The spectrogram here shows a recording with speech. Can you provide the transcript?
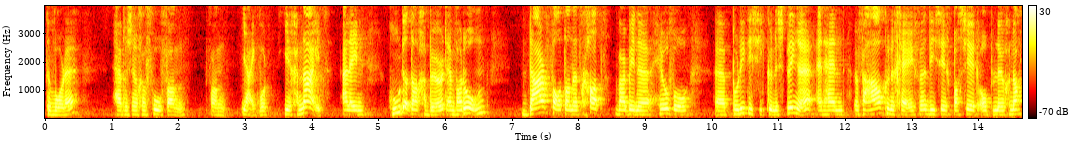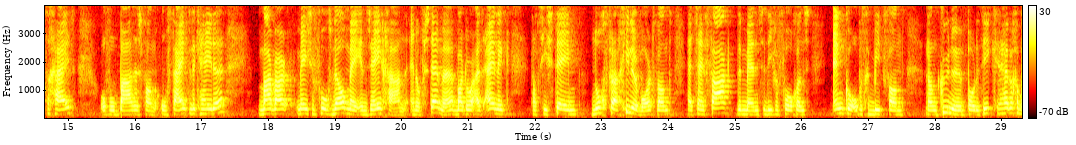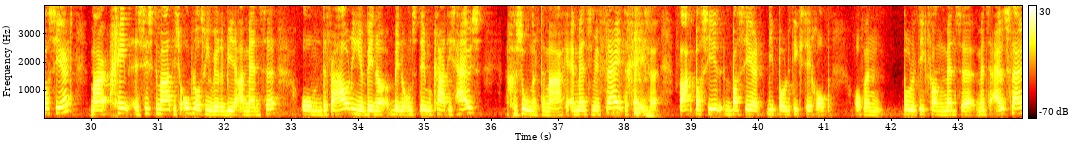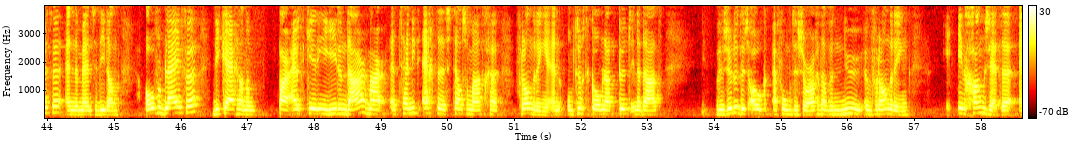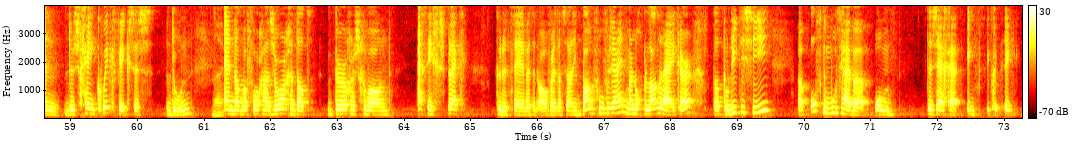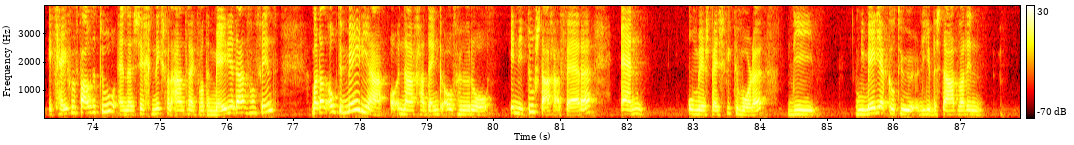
te worden, hebben ze een gevoel van, van, ja, ik word hier genaaid. Alleen hoe dat dan gebeurt en waarom, daar valt dan het gat waarbinnen heel veel uh, politici kunnen springen en hen een verhaal kunnen geven die zich baseert op leugenachtigheid of op basis van onfeitelijkheden, maar waarmee ze volgens wel mee in zee gaan en op stemmen, waardoor uiteindelijk dat systeem nog fragieler wordt, want het zijn vaak de mensen die vervolgens enkel op het gebied van rancune hun politiek hebben gebaseerd, maar geen systematische oplossing willen bieden aan mensen om de verhoudingen binnen, binnen ons democratisch huis gezonder te maken en mensen meer vrijheid te geven. Vaak baseert, baseert die politiek zich op, op een politiek van mensen, mensen uitsluiten. En de mensen die dan overblijven, die krijgen dan een paar uitkeringen hier en daar. Maar het zijn niet echte stelselmatige veranderingen. En om terug te komen naar het punt inderdaad... we zullen dus ook ervoor moeten zorgen dat we nu een verandering in gang zetten... en dus geen quick fixes doen. En dat we ervoor gaan zorgen dat burgers gewoon echt in gesprek kunnen treden met een overheid. Dat ze daar niet bang voor zijn. Maar nog belangrijker, dat politici uh, of de moed hebben om te zeggen: ik, ik, ik, ik geef mijn fouten toe. en er zich niks van aantrekt wat de media daarvan vindt. Maar dat ook de media na gaat denken over hun rol in die toeslagenaffaire. En om meer specifiek te worden, die, die mediacultuur die er bestaat, waarin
